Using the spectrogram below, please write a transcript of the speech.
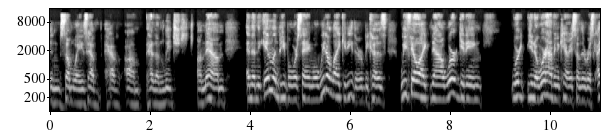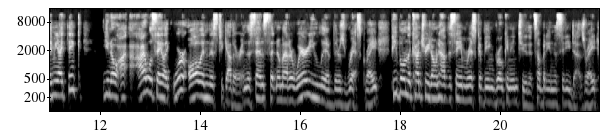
in some ways have have um, had unleashed on them. And then the inland people were saying, well, we don't like it either because we feel like now we're getting we're you know we're having to carry some of the risk. I mean, I think you know, I, I will say like we're all in this together in the sense that no matter where you live, there's risk, right? People in the country don't have the same risk of being broken into that somebody in the city does, right?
